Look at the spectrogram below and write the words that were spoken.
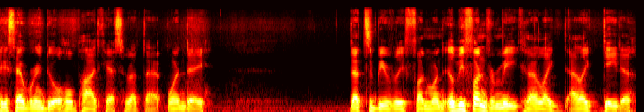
I said, we're going to do a whole podcast about that one day that's gonna be a really fun one. It'll be fun for me because I like I like data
